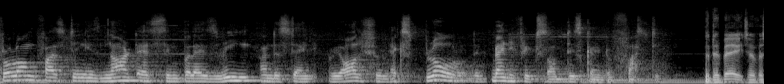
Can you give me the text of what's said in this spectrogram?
Prolonged fasting is not as simple as we understand. We all should explore the benefits of this kind of fasting. The debate over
